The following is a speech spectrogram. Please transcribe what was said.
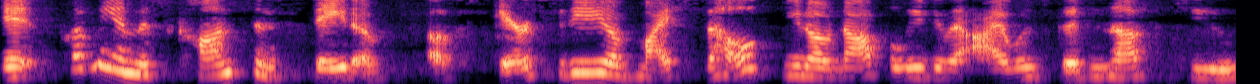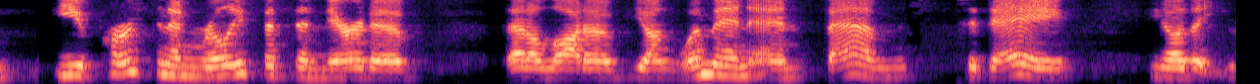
it put me in this constant state of, of scarcity of myself, you know, not believing that I was good enough to be a person and really fit the narrative that a lot of young women and femmes today you know, that you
